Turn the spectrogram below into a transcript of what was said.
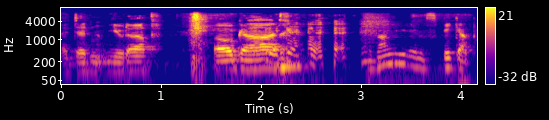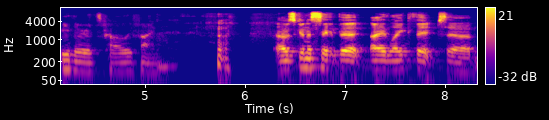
I didn't mute up. Oh God. As long as you didn't speak up either, it's probably fine. I was gonna say that I like that uh,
